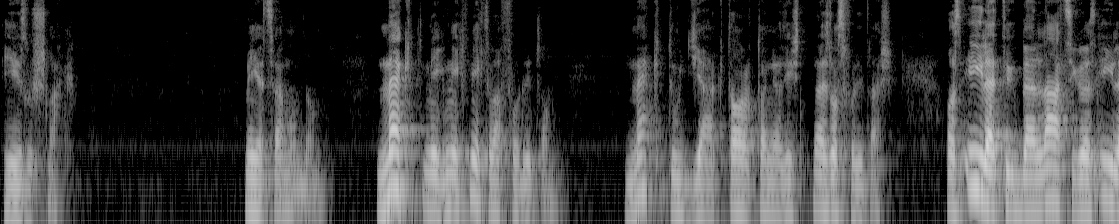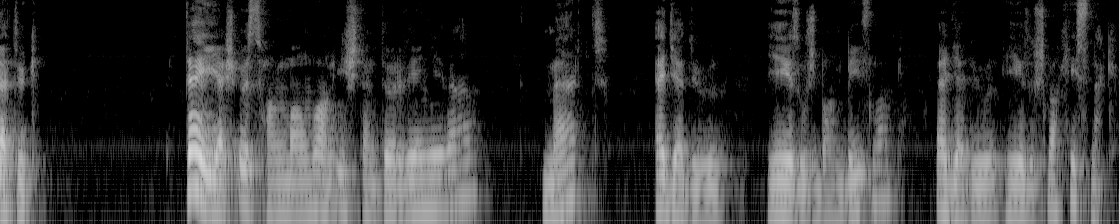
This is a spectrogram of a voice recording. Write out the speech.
Jézusnak. Még egyszer mondom. Meg, még, még, még tovább fordítom. Meg tudják tartani az Isten, ez rossz fordítás az életükben látszik, hogy az életük teljes összhangban van Isten törvényével, mert egyedül Jézusban bíznak, egyedül Jézusnak hisznek.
